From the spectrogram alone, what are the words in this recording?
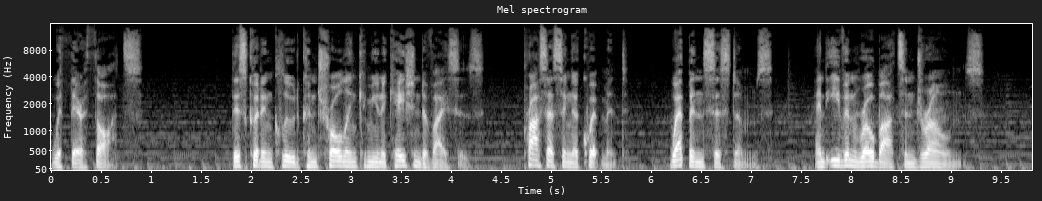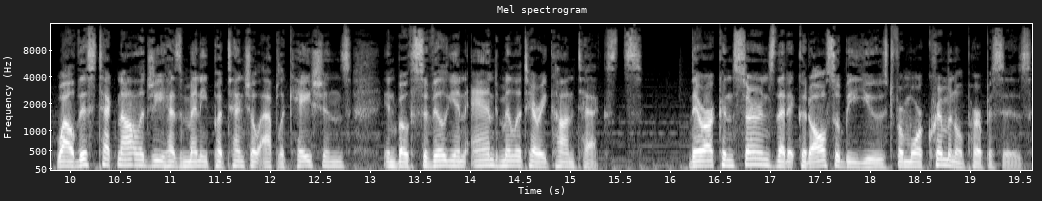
with their thoughts. This could include controlling communication devices, processing equipment, weapon systems, and even robots and drones. While this technology has many potential applications in both civilian and military contexts, there are concerns that it could also be used for more criminal purposes,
